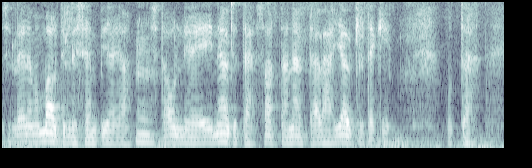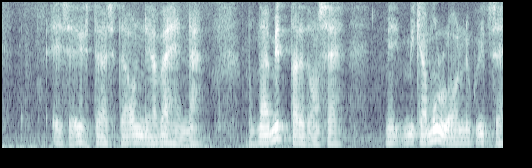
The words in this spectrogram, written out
sille enemmän maltillisempia ja mm. sitä onnia ei näytetä, saatetaan näyttää vähän jäykiltäkin, mutta ei se yhtään sitä onnia vähennä. Mutta nämä mittarit on se, mikä mulla on niin itse,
